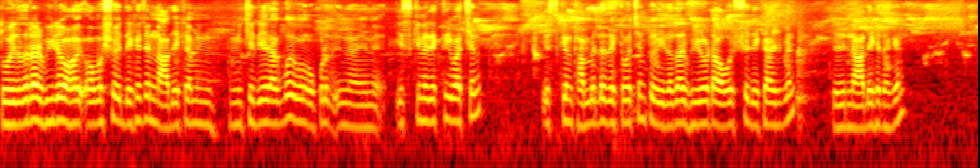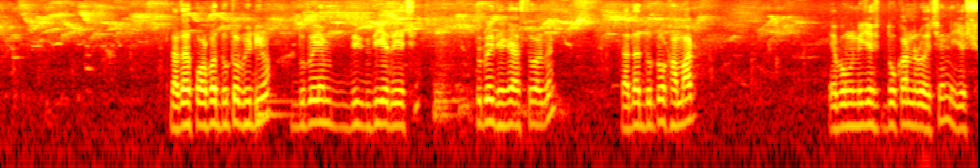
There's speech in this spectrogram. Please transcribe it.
তো এই দাদাটার ভিডিও হয় অবশ্যই দেখেছেন, না দেখলে আমি নিচে দিয়ে রাখব এবং ওপরে স্ক্রিনে দেখতেই পাচ্ছেন স্ক্রিন থাম্বেলটা দেখতে পাচ্ছেন, তো এই দাদার ভিডিওটা অবশ্যই দেখে আসবেন, যদি না দেখে থাকেন। দাদার পরপর দুটো ভিডিও দুটোই আমি দিয়ে দিয়েছি, দুটোই দেখে আসতে পারবেন। দাদার দুটো খামার এবং নিজের দোকান রয়েছে, নিজস্ব।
